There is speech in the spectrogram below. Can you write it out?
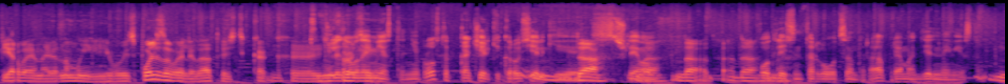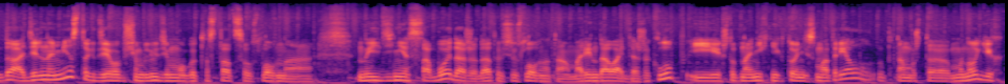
первое, наверное, мы его использовали, да, то есть как... Централизованное место, не просто качельки, карусельки да, с шлемом да, да, да, да, под да. лестницей торгового центра, а прямо отдельное место. Да, отдельное место, где, в общем, люди могут остаться условно наедине с собой даже, да, то есть условно там арендовать даже клуб, и чтобы на них никто не смотрел, потому что многих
